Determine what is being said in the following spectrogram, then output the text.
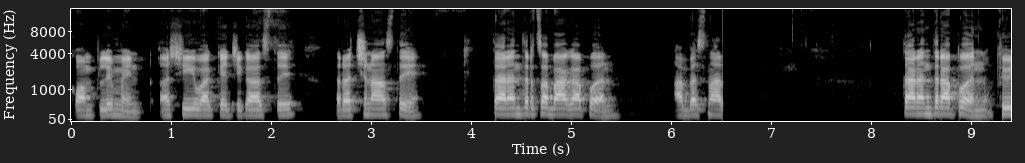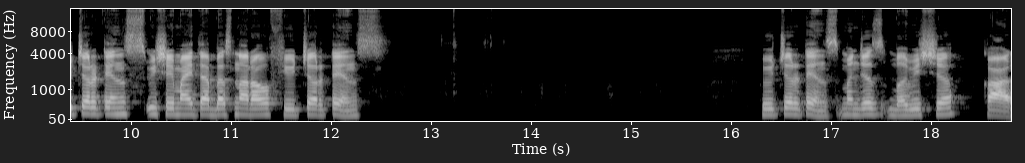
कॉम्प्लिमेंट अशी वाक्याची काय असते रचना असते. त्यानंतरचा भाग आपण अभ्यासणार त्यानंतर आपण फ्युचर टेन्स विषयी माहिती अभ्यासणार आहोत. फ्युचर टेन्स फ्युचर टेन्स म्हणजेच भविष्य काळ.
